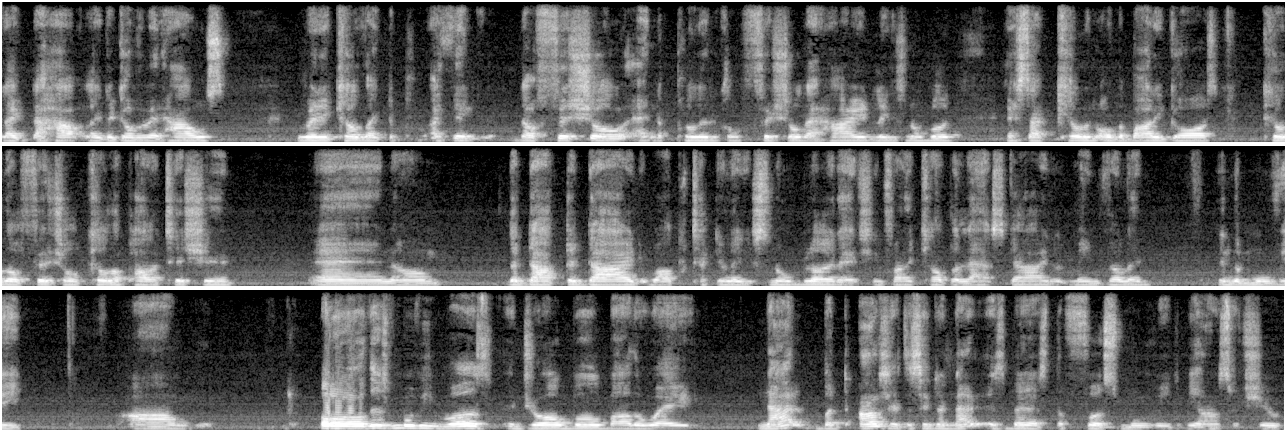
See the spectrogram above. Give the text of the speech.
like the house, like the government house, where they killed like the I think the official and the political official that hired Lady Snowblood and start killing all the bodyguards, kill the official, kill the politician, and um, the doctor died while protecting Lady Snowblood, and she finally killed the last guy, the main villain in the movie. Um, this movie was enjoyable, by the way, not, but honestly at the same time, not as bad as the first movie, to be honest with you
